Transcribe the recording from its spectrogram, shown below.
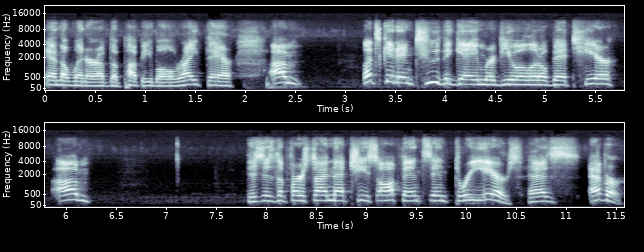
and the winner of the Puppy Bowl right there. Um, let's get into the game review a little bit here. Um, this is the first time that Chiefs offense in three years has ever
